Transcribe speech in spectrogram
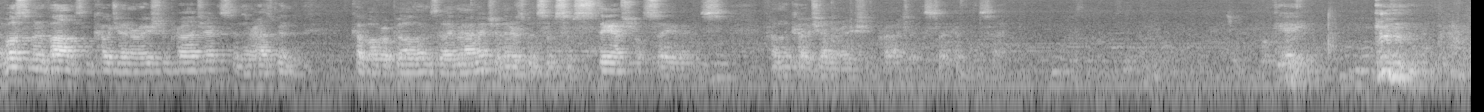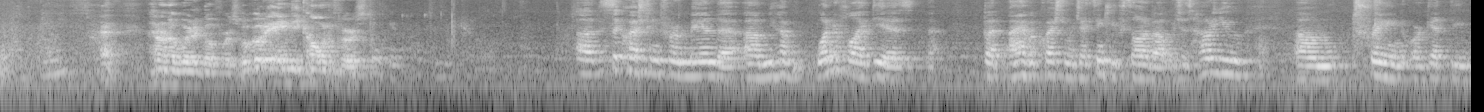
I've also been involved in some cogeneration projects, and there has been a couple of our buildings that I manage, and there's been some substantial savings from the cogeneration projects, I have to say. Okay. I don't know where to go first. We'll go to Amy Cohen first. Uh, This is a question for Amanda. Um, You have wonderful ideas, but I have a question which I think you've thought about, which is how do you um, train or get the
